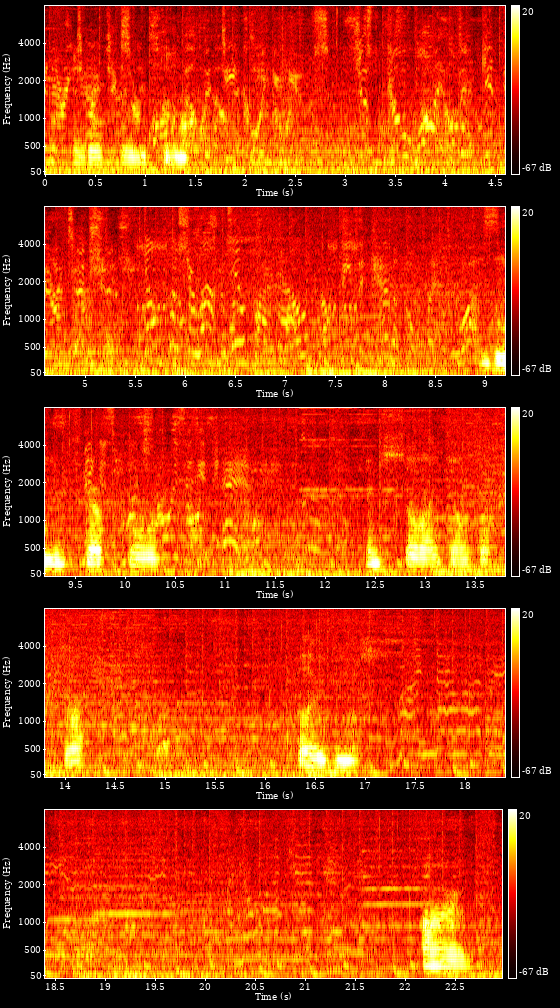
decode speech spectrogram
Diversionary And tactics are all about the decoy you use. Just go wild and get their attention. Don't push your luck too far, though. Leave the chemical plant to us. I'm being Make as much careful, noise as you can. and so I don't get crushed by these arms.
